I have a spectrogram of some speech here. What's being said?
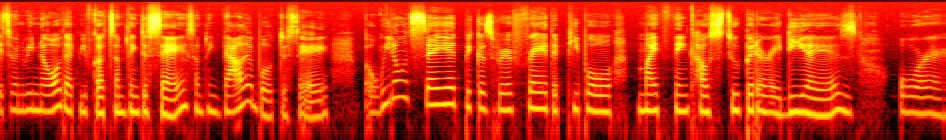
It's when we know that we've got something to say, something valuable to say, but we don't say it because we're afraid that people might think how stupid our idea is or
